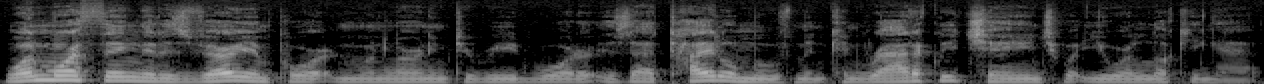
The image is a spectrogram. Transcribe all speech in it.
One more thing that is very important when learning to read water is that tidal movement can radically change what you are looking at.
